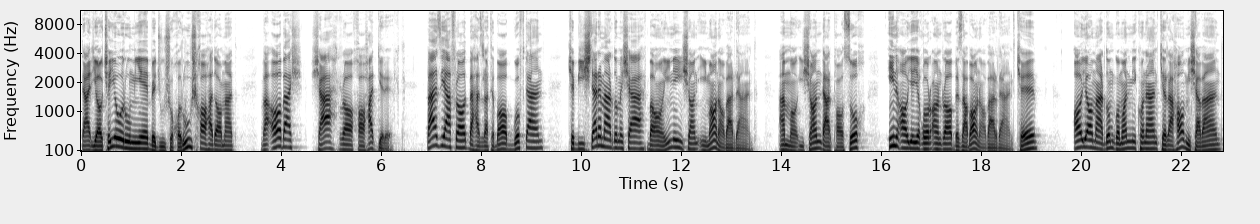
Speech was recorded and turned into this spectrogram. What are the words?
دریاچه ارومیه به جوش و خروش خواهد آمد و آبش شهر را خواهد گرفت. بعضی افراد به حضرت باب گفتند که بیشتر مردم شهر به آین ایشان ایمان آوردند اما ایشان در پاسخ این آیه قرآن را به زبان آوردند که آیا مردم گمان می کنند که رها می شوند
